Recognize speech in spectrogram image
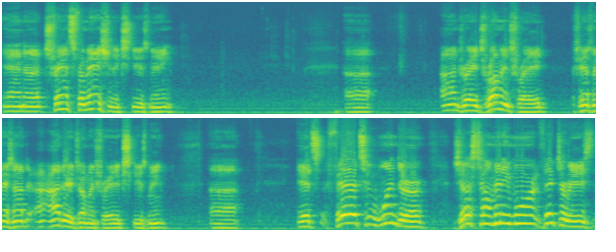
and uh, transformation, excuse me. Andre Drummond trade, transformation Andre Drummond trade, excuse me. It's fair to wonder just how many more victories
